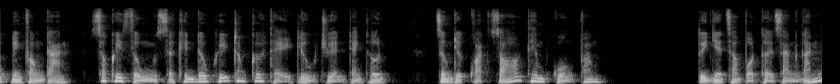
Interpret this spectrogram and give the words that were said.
Tục linh phong đan sau khi dùng sẽ khiến đấu khí trong cơ thể lưu chuyển nhanh hơn, dùng việc quạt gió thêm cuồng phong. Tuy nhiên sau một thời gian ngắn,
